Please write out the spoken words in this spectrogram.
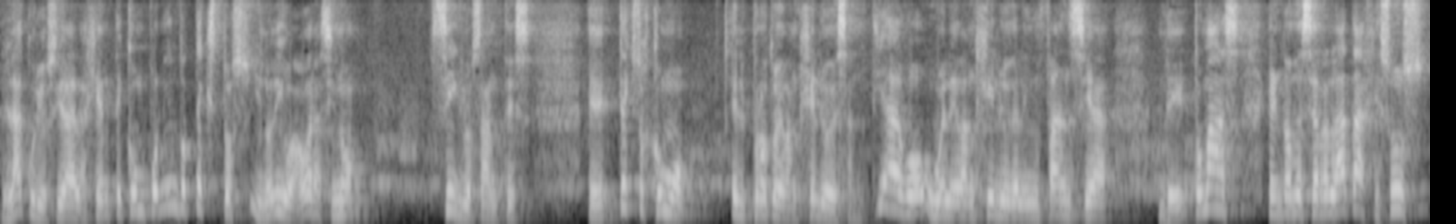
la curiosidad de la gente componiendo textos, y no digo ahora, sino siglos antes, eh, textos como el protoevangelio de Santiago o el evangelio de la infancia de Tomás, en donde se relata a Jesús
